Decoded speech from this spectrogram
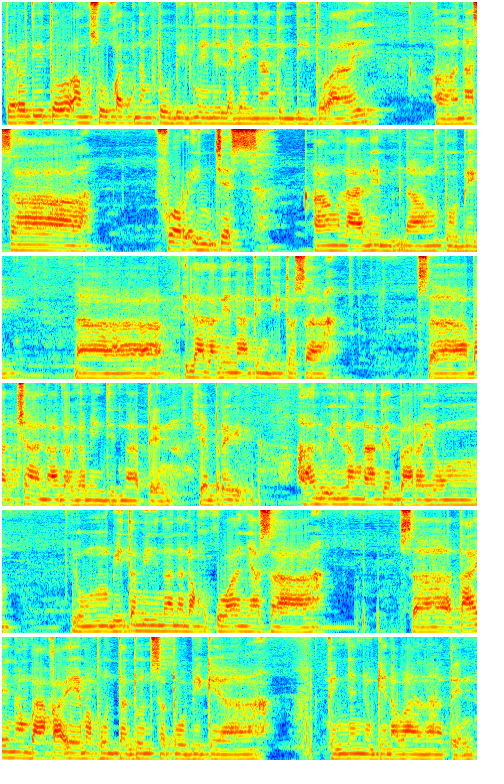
Pero dito, ang sukat ng tubig na inilagay natin dito ay ah, nasa 4 inches ang lalim ng tubig na ilalagay natin dito sa sa batya na gagamitin natin. Siyempre, haluin lang natin para yung yung vitamina na nakukuha niya sa sa tayo ng baka eh mapunta dun sa tubig kaya ganyan yung ginawa natin.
